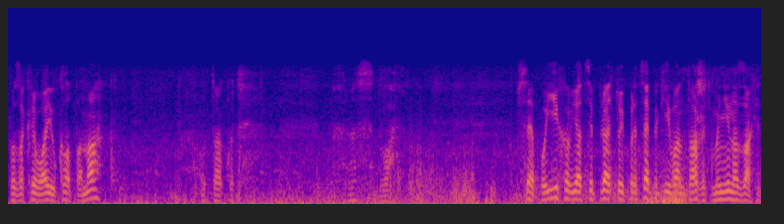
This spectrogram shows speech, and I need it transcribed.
позакриваю клапана. Отак от. Раз, два. Все, поїхав я цеплять той прицеп, який вантажить мені на захід.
